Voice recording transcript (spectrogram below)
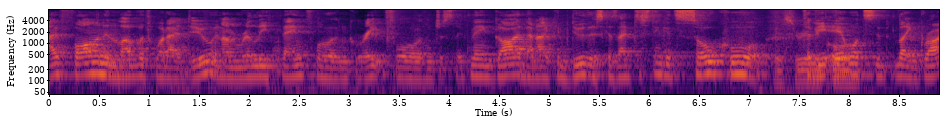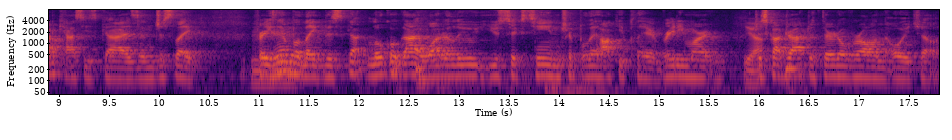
I've fallen in love with what I do and I'm really thankful and grateful and just like thank God that I can do this because I just think it's so cool It's to be cool. able to like broadcast these guys and just like for Mm-hmm. example like this guy, local guy Waterloo U16 AAA hockey player Brady Martin Yeah. just got drafted third overall in the OHL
